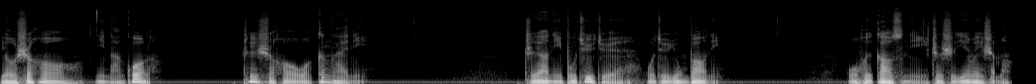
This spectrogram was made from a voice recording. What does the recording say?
有时候你难过了，这时候我更爱你。只要你不拒绝，我就拥抱你。我会告诉你这是因为什么，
